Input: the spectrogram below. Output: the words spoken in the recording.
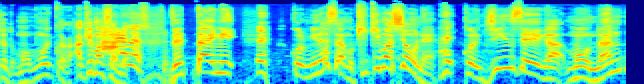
ちょっともうもう一個開けましたんで。絶対にえ。これ皆さんも聞きましょうね、はい。これ人生がもうなん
